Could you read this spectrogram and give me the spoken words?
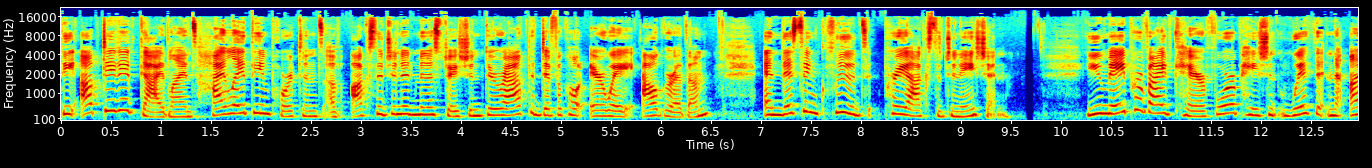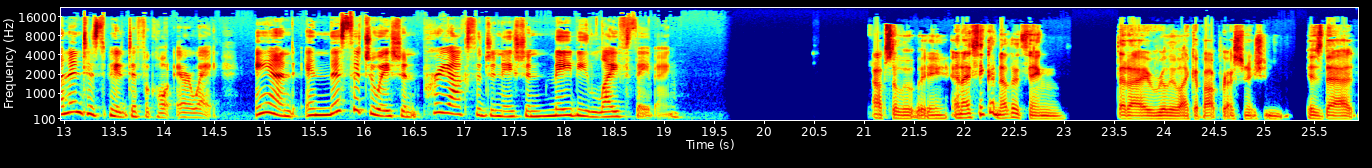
The updated guidelines highlight the importance of oxygen administration throughout the difficult airway algorithm, and this includes pre oxygenation. You may provide care for a patient with an unanticipated difficult airway, and in this situation, pre oxygenation may be life saving. Absolutely. And I think another thing that I really like about pre oxygenation is that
